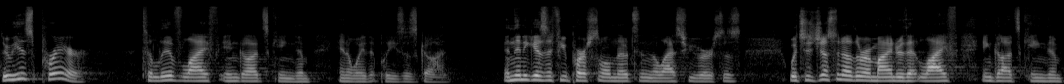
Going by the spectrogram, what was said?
through his prayer to live life in God's kingdom in a way that pleases God. And then he gives a few personal notes in the last few verses, which is just another reminder that life in God's kingdom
